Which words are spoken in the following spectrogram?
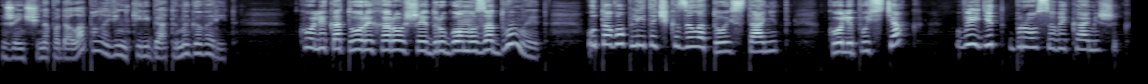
Женщина подала половинки ребятам и говорит, «Коли который хорошее другому задумает, у того плиточка золотой станет, коли пустяк, выйдет бросовый камешек».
